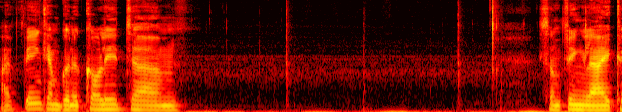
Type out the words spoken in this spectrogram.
I think I'm gonna call it um, something like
